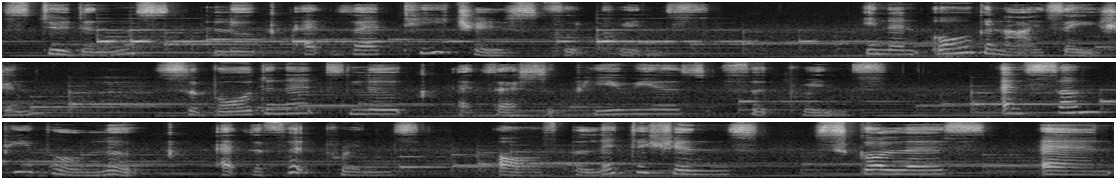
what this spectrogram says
Students look at their teachers' footprints. In an organization, subordinates look at their superiors' footprints, and some people look at the footprints of politicians, scholars, and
